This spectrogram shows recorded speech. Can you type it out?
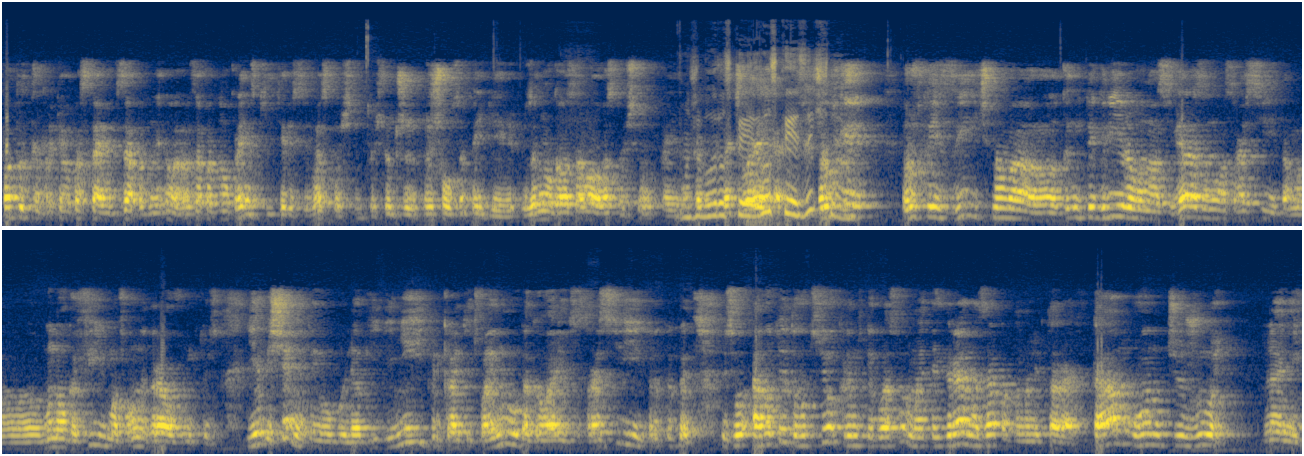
попытка противопоставить западные, ну, западноукраинские интересы восточным. То есть он же пришел с этой идеей, за него голосовала Восточная Украина. Он же был русско- русскоязычный. Русский, русскоязычного, интегрированного, связанного с Россией, там э, много фильмов, он играл в них. То есть, и обещания-то его были объединить, прекратить войну, договориться с Россией. Т -т -т. То есть, а вот это вот все, Крымская платформа, это игра на западном электорате. Там он чужой для них.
